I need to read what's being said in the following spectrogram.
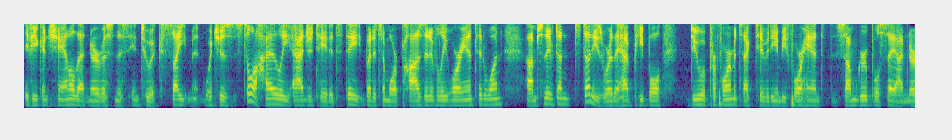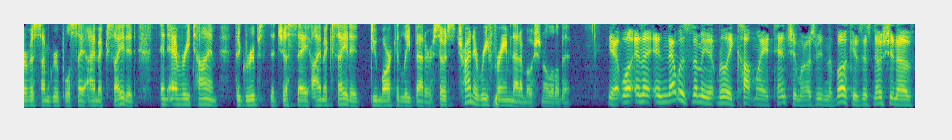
if you can channel that nervousness into excitement, which is still a highly agitated state, but it's a more positively oriented one. Um, so they've done studies where they have people do a performance activity and beforehand some group will say i'm nervous. Some group will say i'm excited. And every time the groups that just say i'm excited do markedly better. So it's trying to reframe that emotion a little bit. Yeah well and uh, and that was something that really caught my attention when i was reading the book is this notion of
